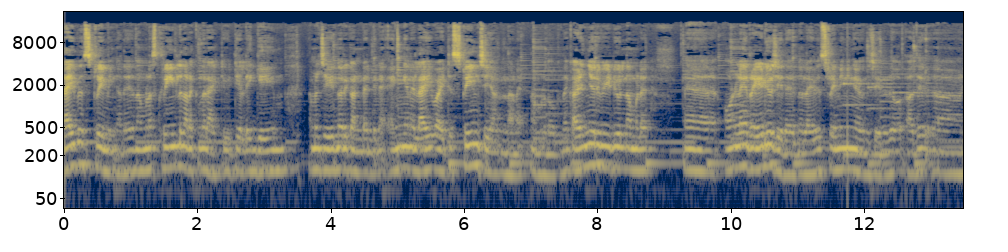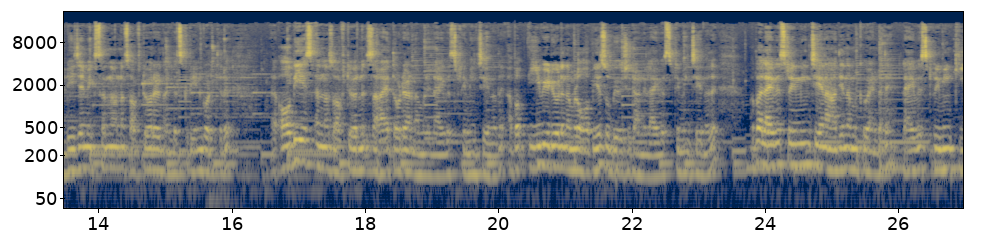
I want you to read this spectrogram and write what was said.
ലൈവ് സ്ട്രീമിംഗ് അതായത് നമ്മളെ സ്ക്രീനിൽ നടക്കുന്ന ഒരു ആക്ടിവിറ്റി അല്ലെങ്കിൽ ഗെയിം നമ്മൾ ചെയ്യുന്ന ഒരു കണ്ടന്റിനെ എങ്ങനെ ലൈവായിട്ട് സ്ട്രീം ചെയ്യാം എന്നാണ് നമ്മൾ നോക്കുന്നത്. കഴിഞ്ഞൊരു വീഡിയോയിൽ നമ്മൾ ഓൺലൈൻ റേഡിയോ ചെയ്തായിരുന്നു. ലൈവ് സ്ട്രീമിംഗ് ആയിരുന്നു ചെയ്തത്. അത് ഡി ജെ മിക്സ് എന്ന് പറഞ്ഞ സോഫ്റ്റ്വെയർ ആയിരുന്നു എന്റെ സ്ക്രീൻ കൊടുത്തത്. ഒ ബി എസ് എന്ന സോഫ്റ്റ്വെയറിന്റെ സഹായത്തോടെയാണ് നമ്മൾ ലൈവ് സ്ട്രീമിംഗ് ചെയ്യുന്നത്. അപ്പോൾ ഈ വീഡിയോയിൽ നമ്മൾ ഒ ബി എസ് ഉപയോഗിച്ചിട്ടാണ് ലൈവ് സ്ട്രീമിംഗ് ചെയ്യുന്നത്. അപ്പോൾ ലൈവ് സ്ട്രീമിംഗ് ചെയ്യാൻ ആദ്യം നമുക്ക് വേണ്ടത് ലൈവ് സ്ട്രീമിംഗ് കീ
